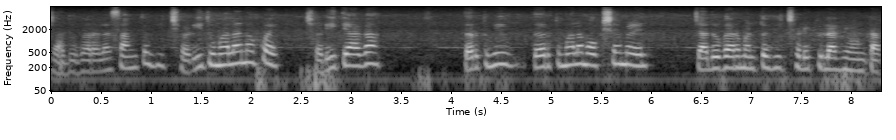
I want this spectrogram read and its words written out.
जादूगाराला सांगतो ही छडी तुम्हाला नको आहे छडी त्यागा. तर तुम्ही तर तुम्हाला मोक्ष मिळेल. जादूगार म्हणतो ही छडी तुला घेऊन टाक.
